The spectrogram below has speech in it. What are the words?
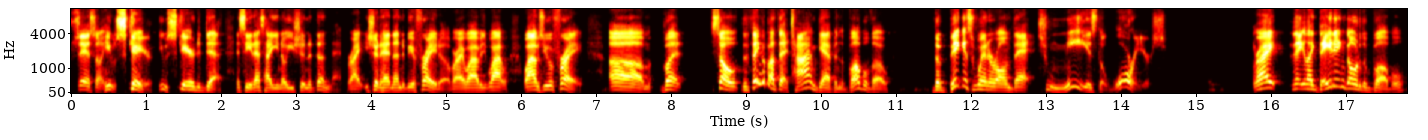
said something. He was scared. He was scared to death. And see, that's how you know you shouldn't have done that, right? You should have had nothing to be afraid of, right? Why, why, why was you afraid? Um, but so the thing about that time gap in the bubble, though, the biggest winner on that to me is the Warriors, right? They like they didn't go to the bubble.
